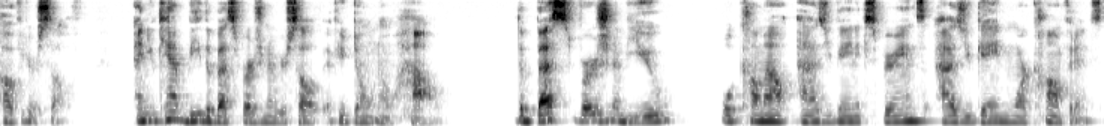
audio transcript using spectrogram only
of yourself. And you can't be the best version of yourself if you don't know how. The best version of you will come out as you gain experience, as you gain more confidence.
